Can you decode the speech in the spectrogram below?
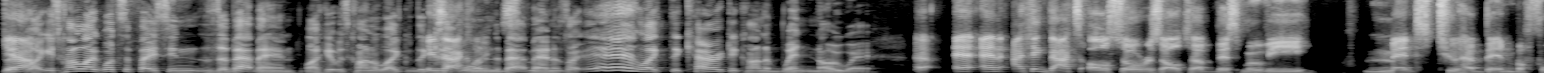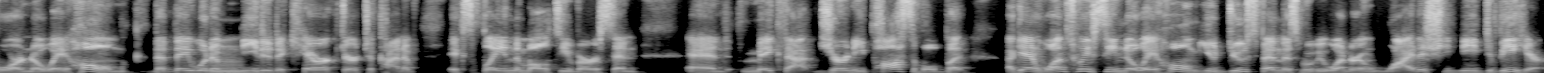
But, yeah, like it's kind of like what's the face in the Batman. Like it was kind of like the exactly. Catwoman in the Batman. It's like, eh, like the character kind of went nowhere. Uh, and, and, I think that's also a result of this movie meant to have been before No Way Home, that they would have mm. needed a character to kind of explain the multiverse and and make that journey possible. But again, once we've seen No Way Home, you do spend this movie wondering why does she need to be here?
